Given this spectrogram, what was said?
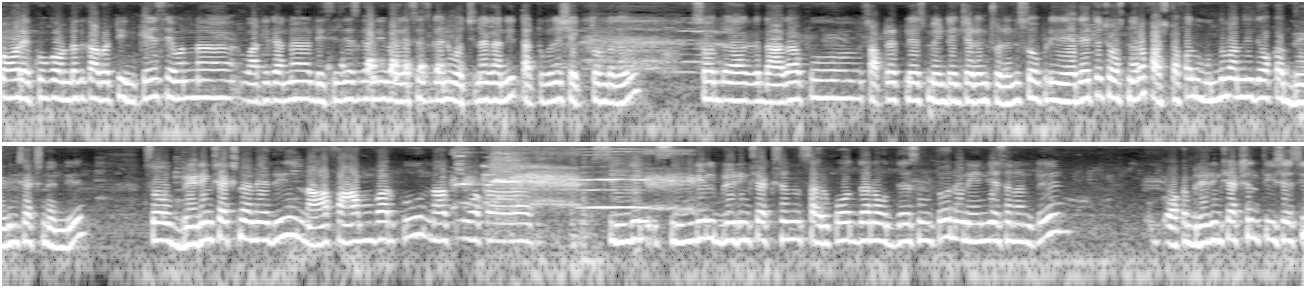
పవర్ ఎక్కువగా ఉండదు కాబట్టి ఇన్ కేస్ ఏమన్నా వాటికన్నా డిసీజెస్ కానీ వైరసెస్ కానీ వచ్చినా కానీ తట్టుకునే శక్తి ఉండదు. సో దాదాపు సపరేట్ ప్లేస్ మెయింటైన్ చేయడానికి చూడండి. సో ఇప్పుడు ఏదైతే చూస్తున్నారో ఫస్ట్ ఆఫ్ ఆల్ ముందు మంది ఇది ఒక బ్రీడింగ్ సెక్షన్ అండి. సో బ్రీడింగ్ సెక్షన్ అనేది నా ఫామ్ వరకు నాకు ఒక సింగిల్ సింగిల్ బ్రీడింగ్ సెక్షన్ సరిపోద్దనే ఉద్దేశంతో నేను ఏం చేశానంటే ఒక బ్రీడింగ్ సెక్షన్ తీసేసి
